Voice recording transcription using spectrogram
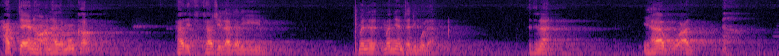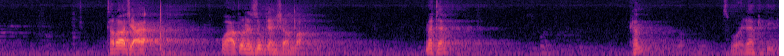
حتى ينهوا عن هذا المنكر؟ هذه تحتاج إلى دليل. من من ينتدب له؟ اثنان. إيهاب وعلي. تراجع وأعطونا الزبدة إن شاء الله. متى؟ كم؟ أسبوع لا كثير.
